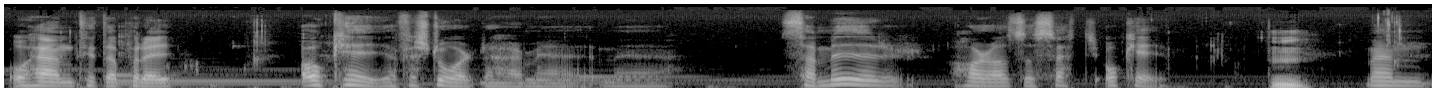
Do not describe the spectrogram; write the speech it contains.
och hen tittar på dig. Okej, jag förstår det här med, med Samir har alltså sett, okej. Mm. Men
